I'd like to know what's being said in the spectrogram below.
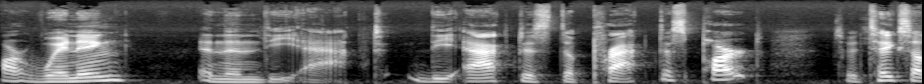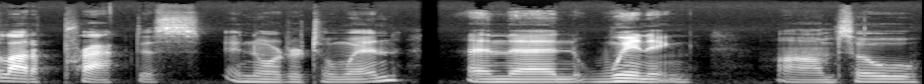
are winning and then the act. The act is the practice part, so it takes a lot of practice in order to win, and then winning. Um, so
